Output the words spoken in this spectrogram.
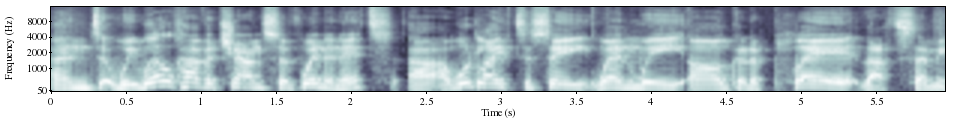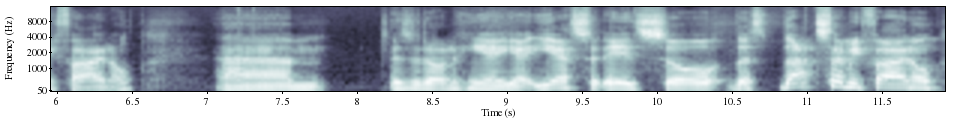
and we will have a chance of winning it. Uh, I would like to see when we are going to play that semi final. Um, is it on here yet? Yes, it is. So the, that semi final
